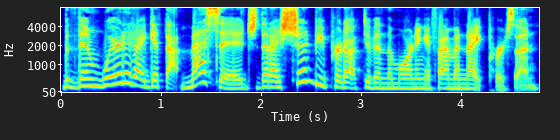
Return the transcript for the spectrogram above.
But then where did I get that message that I should be productive in the morning if I'm a night person?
